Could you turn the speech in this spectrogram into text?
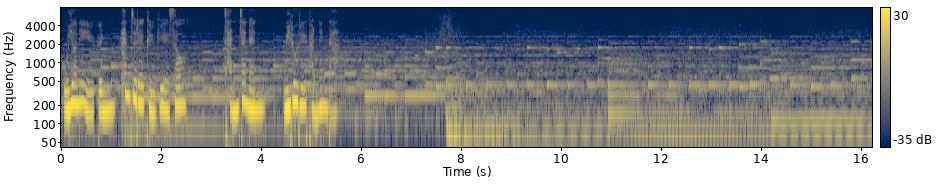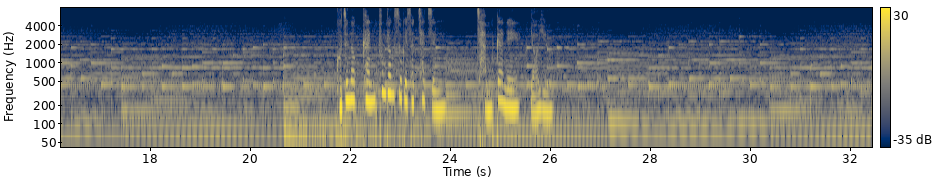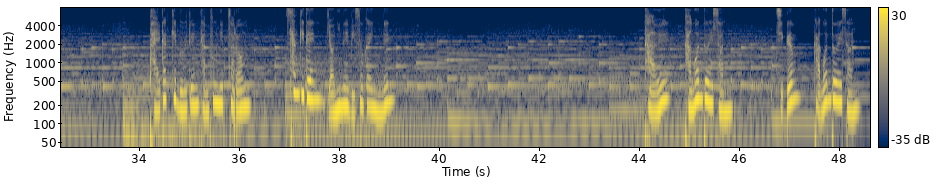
우연히 읽은 한 줄의 글귀에서 잔잔한 위로를 받는다. 고즈넉한 풍경 속에서 찾은 잠깐의 여유. 발갛게 물든 단풍잎처럼 상기된 연인의 미소가 있는 가을 강원도에선 지금 강원도에선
